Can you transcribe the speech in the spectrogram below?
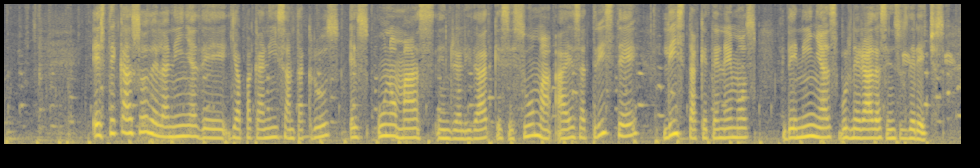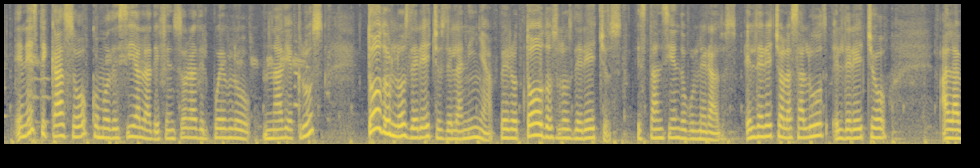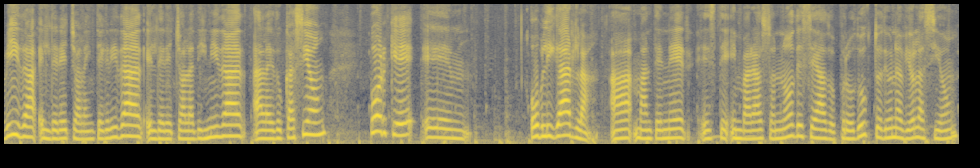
Este caso de la niña de Yapacaní, Santa Cruz, es uno más en realidad que se suma a esa triste lista que tenemos de niñas vulneradas en sus derechos. En este caso, como decía la defensora del pueblo Nadia Cruz, todos los derechos de la niña, pero todos los derechos están siendo vulnerados. El derecho a la salud, el derecho a la vida, el derecho a la integridad, el derecho a la dignidad, a la educación, porque em, obligarla a mantener este embarazo no deseado producto de una violación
